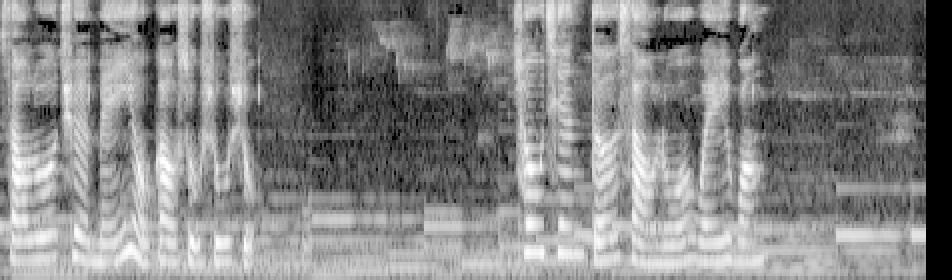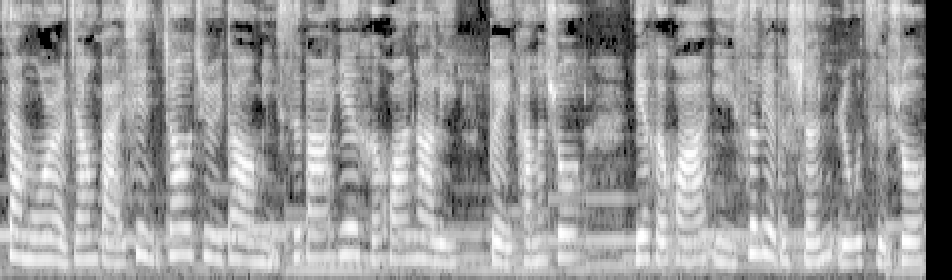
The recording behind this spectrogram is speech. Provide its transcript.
扫罗却没有告诉叔叔。”抽签得扫罗为王。萨摩尔将百姓招聚到米斯巴耶和华那里，对他们说：“耶和华以色列的神如此说：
